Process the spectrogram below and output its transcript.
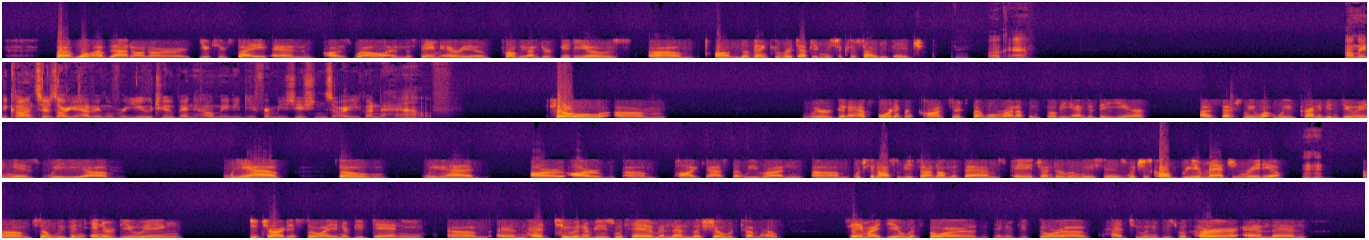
But we'll have that on our YouTube site and as well in the same area, probably under videos um, on the Vancouver Adapted Music Society page. Okay. How many concerts are you having over YouTube, and how many different musicians are you going to have? So um, we're going to have four different concerts that will run up until the end of the year. essentially, what we've kind of been doing is we um, we have so we've had our our um, podcast that we run, um, which can also be found on the VAMS page under releases, which is called Reimagine Radio. Mhm. Um, so we've been interviewing each artist. So I interviewed Danny um, and had two interviews with him, and then the show would come out. Same idea with Thora. Interviewed Thora, had two interviews with her, and then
